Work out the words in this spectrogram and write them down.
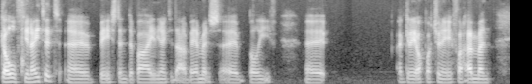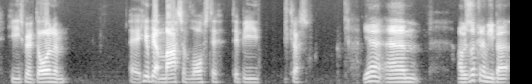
Gulf United, uh, based in Dubai, the United Arab Emirates, I uh, believe. A great opportunity for him, and he's moved on, and uh, he'll be a massive loss to to Beith Chris. Yeah, um, I was looking a wee bit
